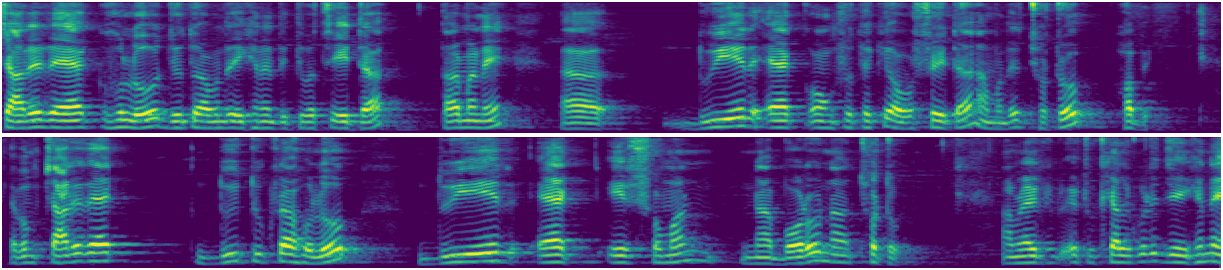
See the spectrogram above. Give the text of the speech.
চারের এক হলো যেহেতু আমাদের এখানে দেখতে পাচ্ছি এটা, তার মানে দুইয়ের এক অংশ থেকে অবশ্যই এটা আমাদের ছোট হবে। এবং চারের এক দুই টুকরা হলো দুইয়ের এক এর সমান না বড় না ছোট। আমরা একটু একটু খেয়াল করি যে এখানে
